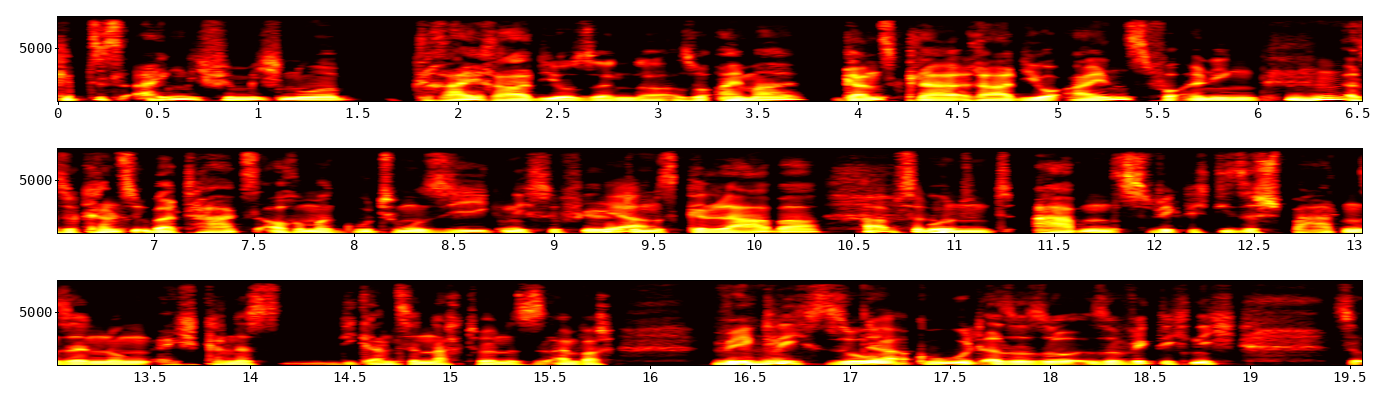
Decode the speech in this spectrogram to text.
gibt es eigentlich für mich nur drei Radiosender. Also einmal ganz klar Radio 1, vor allen Dingen, also kannst du über tags auch immer gute Musik, nicht so viel Ja. dummes Gelaber. Absolut. Und abends wirklich diese Spartensendung, ich kann das die ganze Nacht hören. Das ist einfach wirklich so Mhm. Ja. gut. Also so, so wirklich nicht, so,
